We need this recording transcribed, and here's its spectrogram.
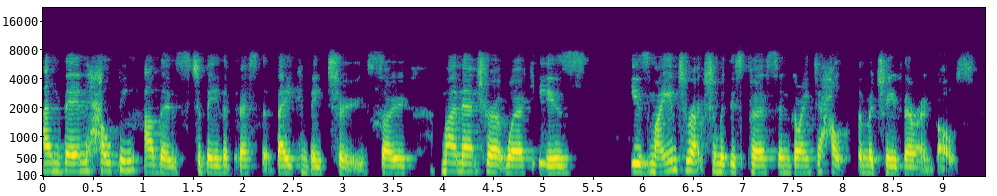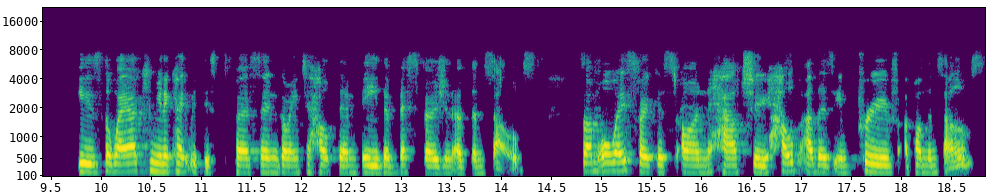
and then helping others to be the best that they can be too. So my mantra at work is is my interaction with this person going to help them achieve their own goals? Is the way i communicate with this person going to help them be the best version of themselves? So i'm always focused on how to help others improve upon themselves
